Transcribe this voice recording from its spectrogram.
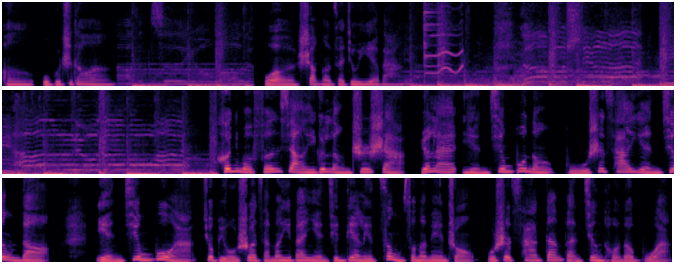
嗯，我不知道啊，我上岗再就业吧。和你们分享一个冷知识啊，原来眼镜布呢不是擦眼镜的，眼镜布啊，就比如说咱们一般眼镜店里赠送的那种，不是擦单反镜头的布啊，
